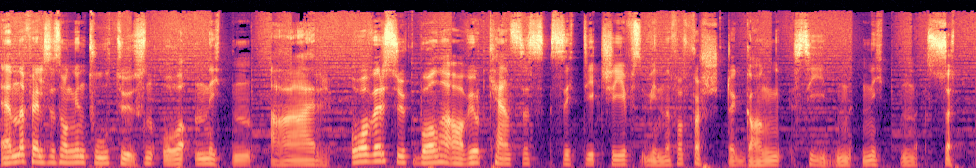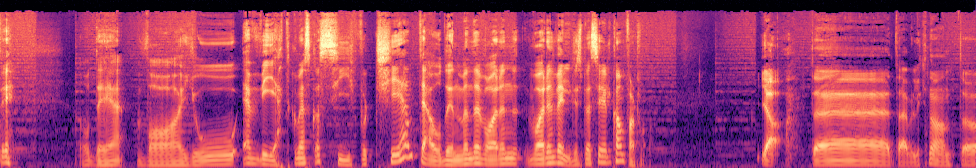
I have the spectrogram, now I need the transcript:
NFL-sesongen 2019 er over. Superbowl har avgjort. Kansas City Chiefs vinner for første gang siden 1970. Og det var jo Jeg vet ikke om jeg skal si fortjent, jeg, Odin, men det var en, var en veldig spesiell kamp, i hvert fall. Ja, det, det er vel ikke noe annet å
